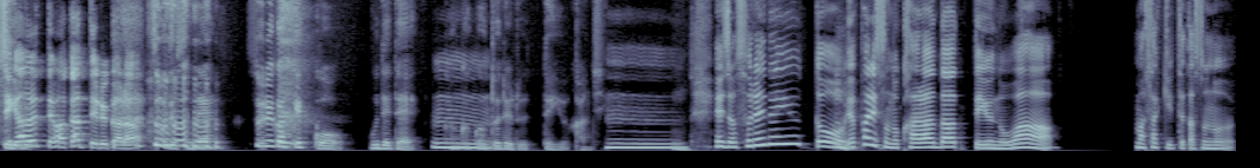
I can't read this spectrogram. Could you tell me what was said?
ていう。違うって分かってるから。そうですね。それが結構腕でうん。感覚を取れるっていう感じ。うーん。えじゃあそれで言うと、うん。やっぱりその体っていうのは、まあ、さっき言ってたその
